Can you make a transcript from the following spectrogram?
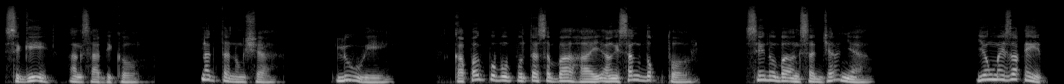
Sige, ang sabi ko. Nagtanong siya, Louis, kapag pumupunta sa bahay ang isang doktor, sino ba ang sadya niya? Yung may sakit,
